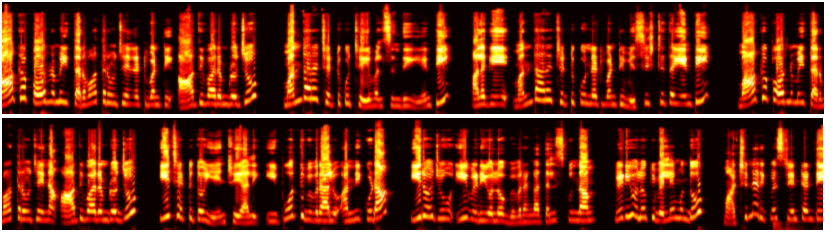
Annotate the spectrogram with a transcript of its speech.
మాఘ పౌర్ణమి తర్వాత రోజైనటువంటి ఆదివారం రోజు మందార చెట్టుకు చేయవలసింది ఏంటి? అలాగే మందార చెట్టుకు ఉన్నటువంటి విశిష్టత ఏంటి? మాఘ పౌర్ణమి తర్వాత రోజైన ఆదివారం రోజు ఈ చెట్టుతో ఏం చేయాలి? ఈ పూర్తి వివరాలు అన్నీ కూడా ఈ రోజు ఈ వీడియోలో వివరంగా తెలుసుకుందాం. వీడియోలోకి వెళ్ళే ముందు మా చిన్న రిక్వెస్ట్ ఏంటంటే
